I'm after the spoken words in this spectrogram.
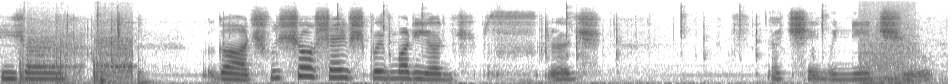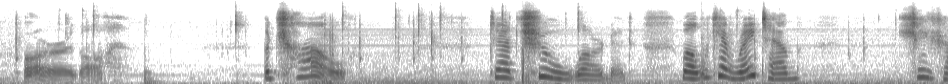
These are... Gosh, we sure save spring money on... on I think we need to. Oh God. But how? They are too. Well, we can't rate them. Chica,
